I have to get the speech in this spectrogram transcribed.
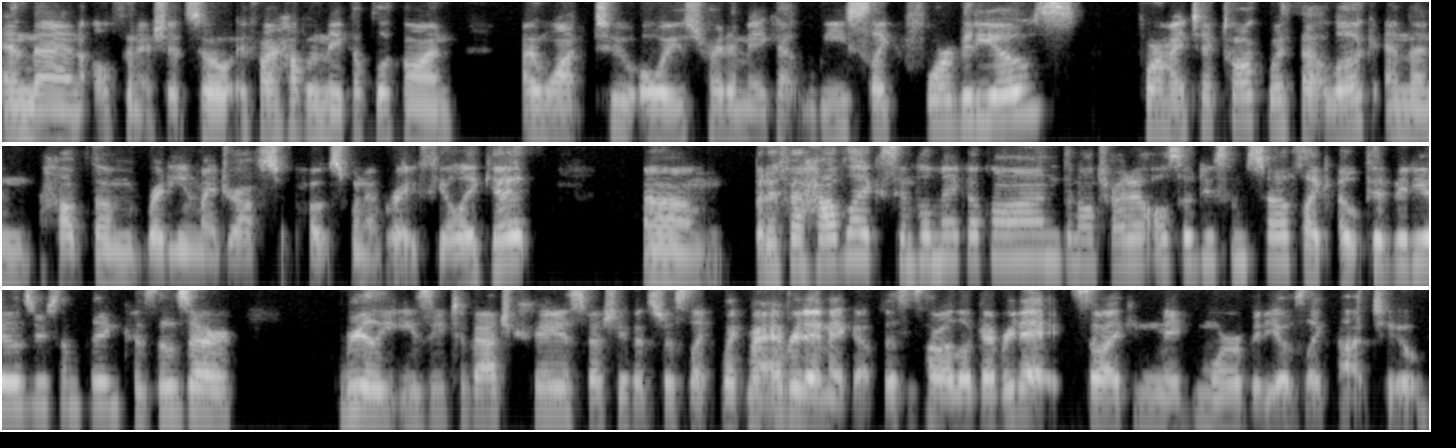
And then I'll finish it. So if I have a makeup look on, I want to always try to make at least like four videos for my TikTok with that look and then have them ready in my drafts to post whenever I feel like it. Um, but if I have like simple makeup on, then I'll try to also do some stuff like outfit videos or something because those are really easy to batch create, especially if it's just like like my everyday makeup. This is how I look every day. So I can make more videos like that too.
